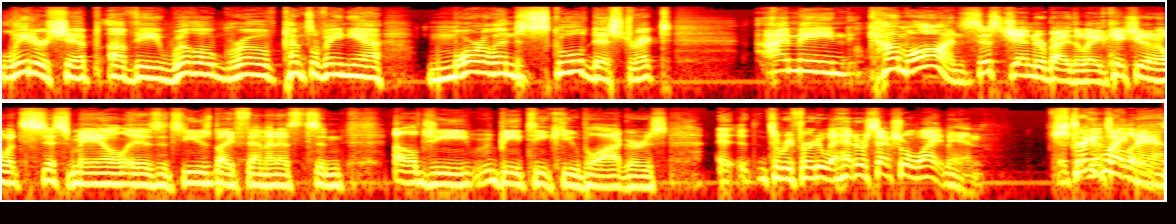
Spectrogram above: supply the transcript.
leadership of the Willow Grove, Pennsylvania Moreland School District, I mean, come on. Cisgender, by the way, in case you don't know what cis male is, it's used by feminists and LGBTQ bloggers uh, to refer to a heterosexual white man. That's- Straight that's white it man.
